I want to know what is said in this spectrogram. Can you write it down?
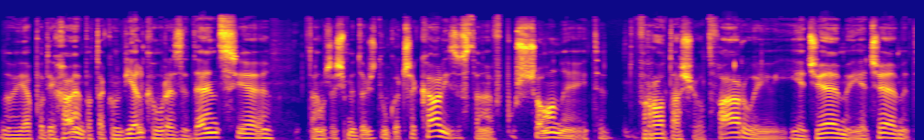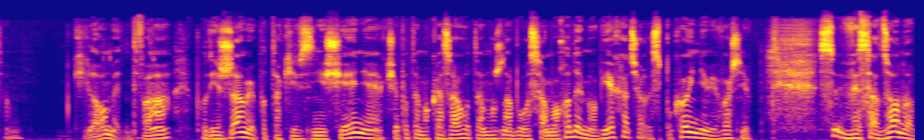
No ja podjechałem po taką wielką rezydencję, tam żeśmy dość długo czekali, zostałem wpuszczony i te wrota się otwarły i jedziemy, jedziemy tam kilometr, dwa. Podjeżdżamy pod takie wzniesienie. Jak się potem okazało, tam można było samochodem objechać, ale spokojnie mnie właśnie wysadzono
